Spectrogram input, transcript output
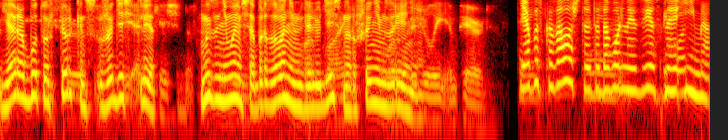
Я работаю в Perkins уже 10 лет. Мы занимаемся образованием для людей с нарушением зрения. Я бы сказала, что это довольно известное имя.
